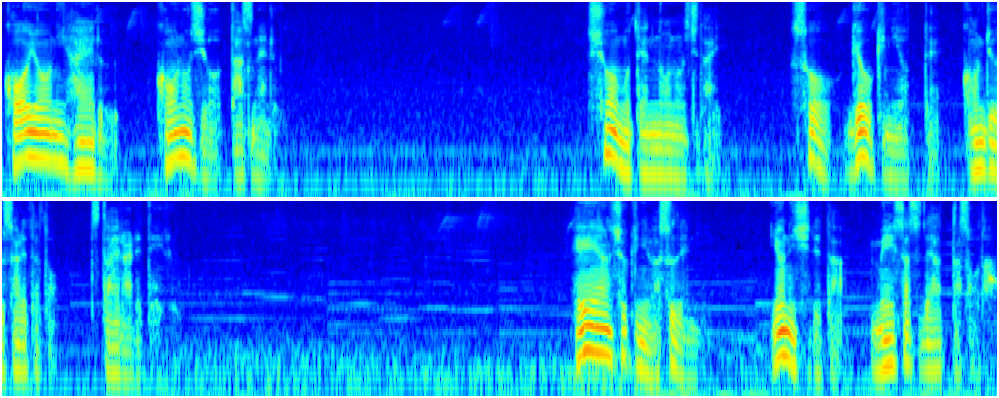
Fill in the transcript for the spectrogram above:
紅葉に生える河野寺を訪ねる。聖武天皇の時代宋行基によって建立されたと伝えられている。平安初期にはすでに世に知れた名刹であったそうだ。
